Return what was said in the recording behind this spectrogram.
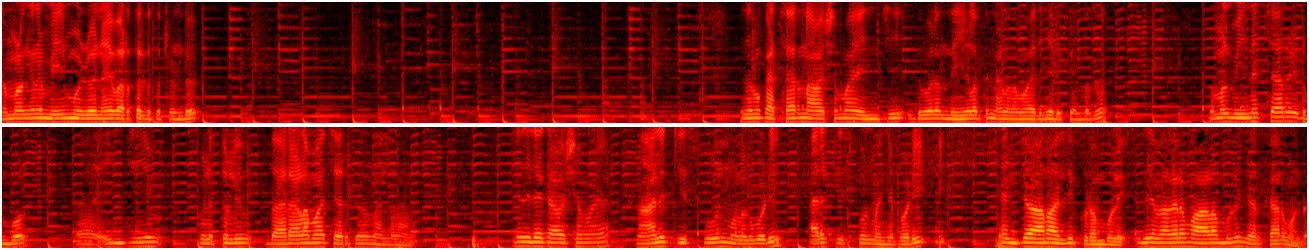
നമ്മളങ്ങനെ മീൻ മുഴുവനായി വറുത്തെടുത്തിട്ടുണ്ട്. നമുക്ക് അച്ചാറിന് ആവശ്യമായ ഇഞ്ചി ഇതുപോലെ നീളത്തിനാണ് നമ്മൾ അരിഞ്ഞെടുക്കേണ്ടത്. നമ്മൾ മീനച്ചാർ ഇടുമ്പോൾ ഇഞ്ചിയും വെളുത്തുള്ളിയും ധാരാളമായി ചേർക്കുന്നത് നല്ലതാണ്. ഇതിലേക്ക് ആവശ്യമായ നാല് ടീസ്പൂൺ മുളക് പൊടി അര ടീസ്പൂൺ മഞ്ഞൾപ്പൊടി അഞ്ചോ ആറോ അല്ലി കുടംപുളി. ഇതിന് പകരം വാളംപുളി ചേർക്കാറുമുണ്ട്.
